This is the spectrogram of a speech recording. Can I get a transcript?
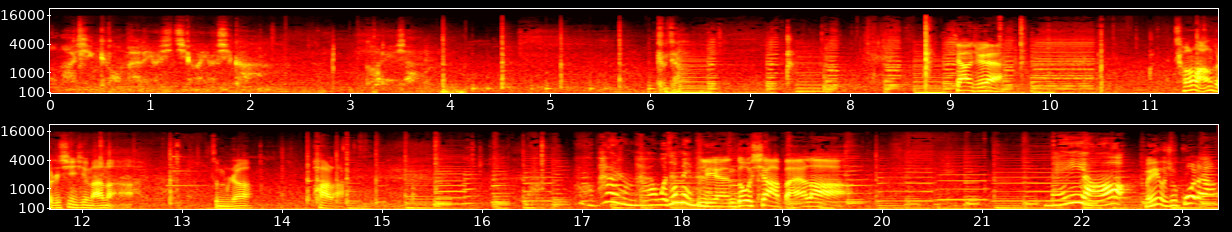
我妈新给我买了游戏机和游戏卡，考虑一下。成交。夏菊，程朗可是信心满满啊。怎么着？怕了？我怕什么怕？我才没怕。脸都吓白了。没有。没有就过来啊，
